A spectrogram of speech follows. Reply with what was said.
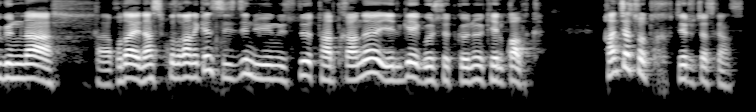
бүгүн мына кудай насип кылган экен сиздин үйүңүздү тартканы элге көрсөткөнү келип калдык канча сотук жер участкаңыз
